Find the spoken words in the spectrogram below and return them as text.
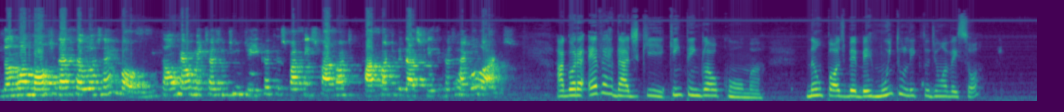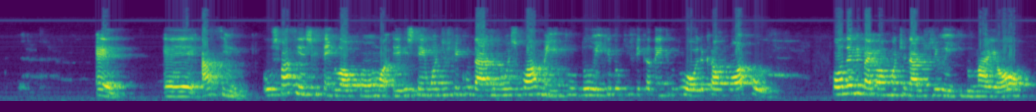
dando uma morte das células nervosas. Então, realmente, a gente indica que os pacientes façam, façam atividades físicas regulares. Agora, é verdade que quem tem glaucoma não pode beber muito líquido de uma vez só? É, é, assim, os pacientes que têm glaucoma, eles têm uma dificuldade no escoamento do líquido que fica dentro do olho, que é o moacoso. Quando ele bebe uma quantidade de líquido maior,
